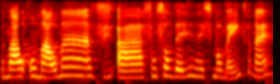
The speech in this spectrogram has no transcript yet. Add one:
O, Mal, o Malma, a função dele nesse momento, né,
